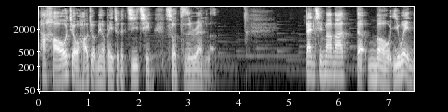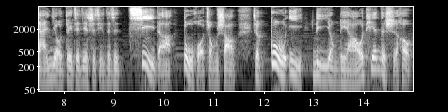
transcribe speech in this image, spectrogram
他好久好久没有被这个激情所滋润了。单亲妈妈的某一位男友对这件事情真是气得妒火中烧，就故意利用聊天的时候，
